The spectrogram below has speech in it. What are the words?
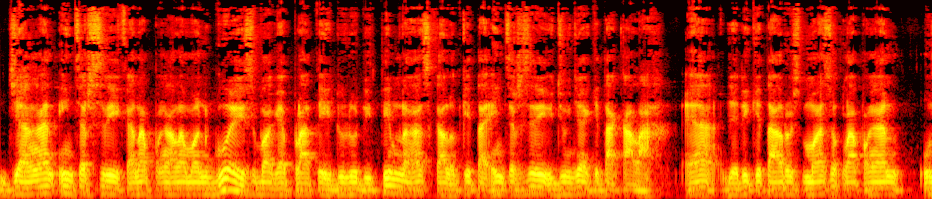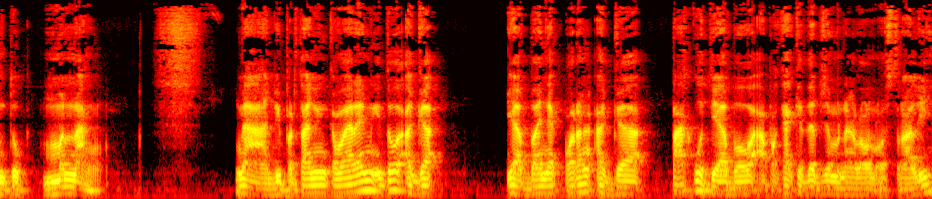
Jangan incer seri karena pengalaman gue sebagai pelatih dulu di timnas kalau kita incer seri ujungnya kita kalah ya. Jadi kita harus masuk lapangan untuk menang. Nah di pertandingan kemarin itu agak ya banyak orang agak takut ya bahwa apakah kita bisa menang lawan Australia.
